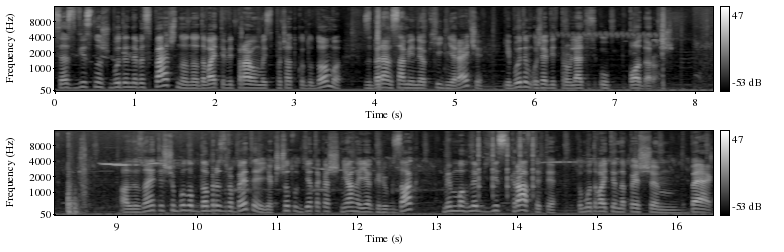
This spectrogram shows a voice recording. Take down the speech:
Це, звісно ж, буде небезпечно, але давайте відправимось спочатку додому, зберемо самі необхідні речі і будемо уже відправлятись у подорож. Але знаєте, що було б добре зробити? Якщо тут є така шняга, як рюкзак, ми могли б її скрафтити. Тому давайте напишемо бек.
